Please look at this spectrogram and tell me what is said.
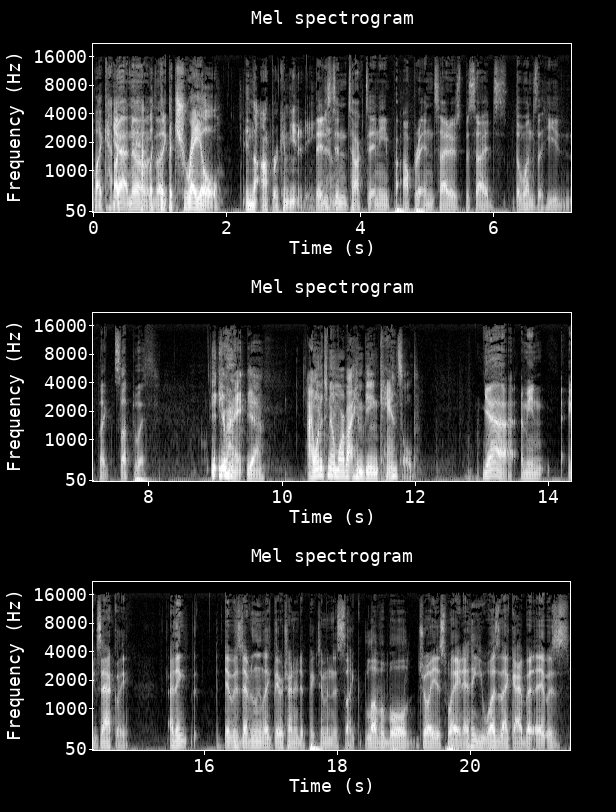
Like, how- Yeah, like, no, how- like, the betrayal in the opera community. They just know? didn't talk to any opera insiders besides the ones that he like slept with. You're right. Yeah, I wanted to know more about him being canceled. Yeah, I mean, exactly. I think it was definitely like they were trying to depict him in this like lovable, joyous way, and I think he was that guy. But it was,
